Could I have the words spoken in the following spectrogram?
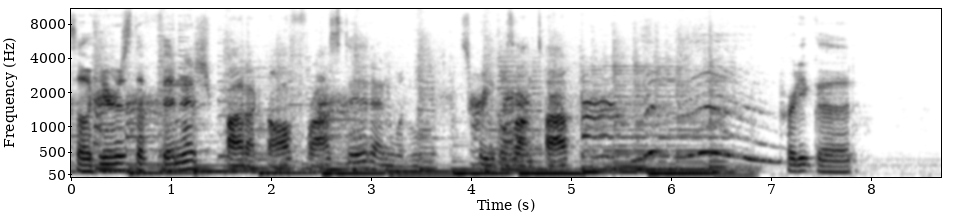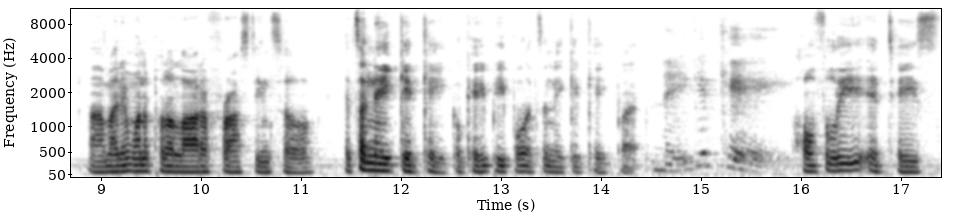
So here's the finished product, all frosted and with sprinkles on top. Pretty good. Um, I didn't want to put a lot of frosting, so it's a naked cake, okay, people? It's a naked cake, but Naked cake. hopefully it tastes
